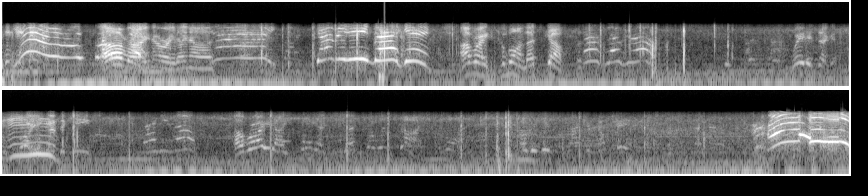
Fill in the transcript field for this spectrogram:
Did you? Yeah, I like All right, all right. I know. Yay! WD baggage. All right, come on. Let's go. Let's, Let's, let's go. wait a second. Oh, you got the keys. Daddy, look. All right, I see. I see. Let's go inside. Come on. Did. Hey!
